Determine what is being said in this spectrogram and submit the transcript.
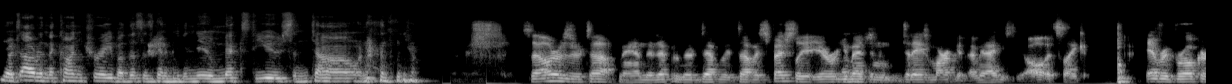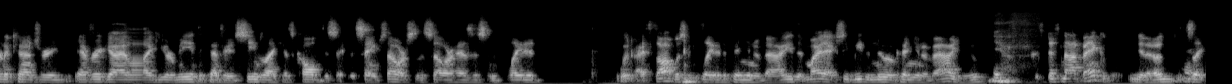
you know, it's out in the country, but this is going to be the new mixed use in town. You know, Sellers are tough, man. They're definitely they're definitely tough, especially you you mentioned today's market. I mean, I all it's like every broker in the country, every guy like you or me in the country, it seems like has called the same, the same seller. So the seller has this inflated, what I thought was inflated opinion of value that might actually be the new opinion of value. Yeah. that's not bankable. You know, it's like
